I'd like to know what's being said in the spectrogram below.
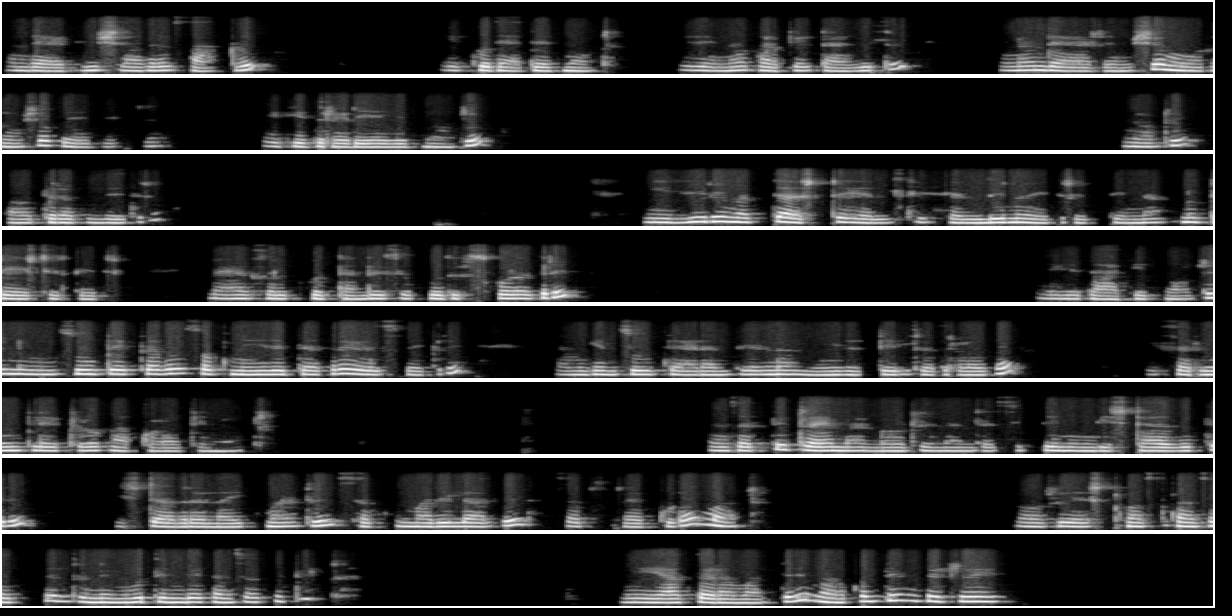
ಒಂದ್ ಎರಡ್ ನಿಮಿಷ ಆದ್ರೆ ಸಾಕ್ರಿ. ಕುದಿ ಹತ್ತೈತ್ ನೋಡ್ರಿ. ಇದು ಇನ್ನೂ ಪರ್ಫೆಕ್ಟ್ ಆಗಿತ್ತು ಇನ್ನೊಂದ್ ಎರಡ್ ನಿಮಿಷ, ಮೂರ್ ನಿಮಿಷ ಬೇಯಬೇಕ್ರಿ ಈಗ ಇದು ರೆಡಿ ಆಗೈತೆ ನೋಡ್ರಿ. ನೋಡ್ರಿ ಯಾವ ಥರ ಬಂದೈತ್ರಿ. ಈಜಿ ರೀ ಮತ್ತೆ ಅಷ್ಟೇ ಹೆಲ್ತಿ ಹೆಲ್ದಿನೂ ಐತ್ರಿ, ತಿನ್ನಾಕ್ನು ಟೇಸ್ಟ್ ಇರ್ತೈತ್ರಿ. ಮ್ಯಾಗ ಸ್ವಲ್ಪ ಕೊತ್ತಂಬರಿ ಸೊಪ್ಪು ಉದುರ್ಸ್ಕೊಳದ್ರಿ. ಇದು ನೋಡ್ರಿ ನಿಮ್ಗ್ ಸೂಪ್ ಬೇಕಾದ್ರೆ ಸ್ವಲ್ಪ ನೀರ್ ಇದ್ದಾದ್ರೆ ಇಳಿಸ್ಬೇಕ್ರಿ. ನಮ್ಗೇನ್ ಸೂಪ್ ಬ್ಯಾಡ ಅಂತೇಳಿ ನಾವ್ ನೀರ್ ಇಟ್ಟಿಲ್ರಿ ಅದ್ರೊಳಗ. ಈಗ ಸರ್ವಿಂಗ್ ಪ್ಲೇಟ್ ಒಳಗ್ ಹಾಕೊಳತ್ತೀನಿ ನೋಡ್ರಿ. ಒಂದ್ಸರ್ತಿ ಟ್ರೈ ಮಾಡಿ ನೋಡ್ರಿ ನನ್ನ ರೆಸಿಪಿ ನಿಮ್ಗೆ ಇಷ್ಟ ಆಗುತ್ತೆ ಇಷ್ಟ ಆದ್ರೆ ಲೈಕ್ ಮಾಡ್ರಿ, ಸಬ್ ಮರಿಲಾರ್ದೆ ಸಬ್ಸ್ಕ್ರೈಬ್ ಕೂಡ ಮಾಡ್ರಿ. ನೋಡ್ರಿ ಎಷ್ಟು ಮಸ್ತ್ ಅನ್ಸತ್ತಲ್ರಿ, ನಿಮಗೂ ತಿನ್ಬೇಕು ಅನ್ಸತ್ತೈತಿಲ್ರಿ. ನೀವ್ ಯಾಕೆ ತಡ ಮಾಡ್ತೀರಿ ಮಾಡ್ಕೊಂಡ್ ತಿಂದ್ಬಿಡ್ರಿ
